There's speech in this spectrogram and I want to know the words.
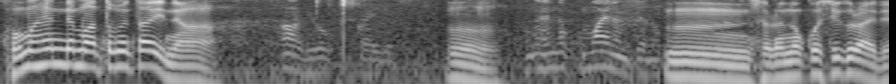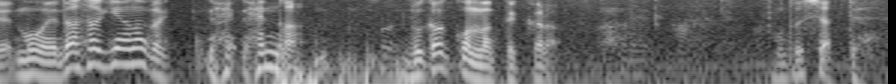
この辺でまとめたいな。あ了解うん。この辺の細いのみたいなのうん。それ残しぐらいで。もう枝先がなんかへ変な。不格好になってっから。戻しちゃって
